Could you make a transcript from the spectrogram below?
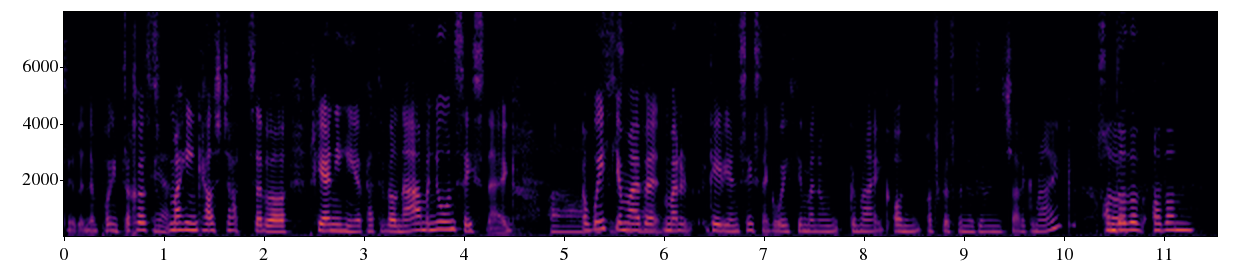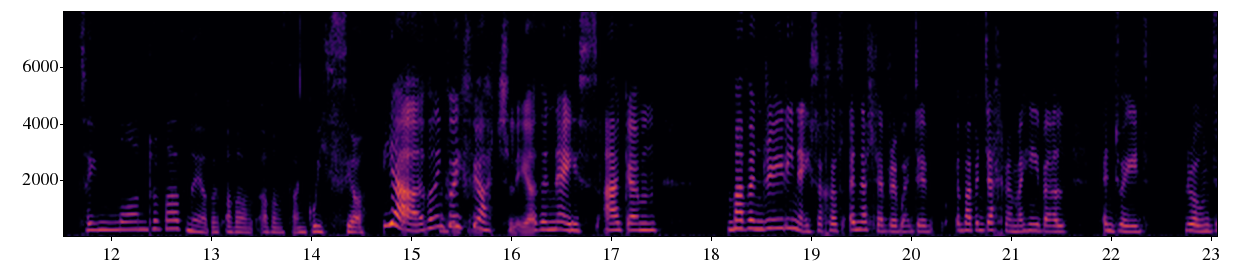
dilyn y pwynt, achos yeah. mae hi'n cael chat efo rhieni hi a pethau fel na, mae nhw'n Saesneg. Oh, a weithio mae fe, mae'r geiriau'n Saesneg, a weithio mae nhw'n Gymraeg, ond wrth gwrs mae nhw ddim yn siarad Gymraeg. So... Ond oedd o'n teimlo'n rhyfedd, neu oedd o'n gweithio? Ia, yeah, oedd o'n gweithio, actually, oedd o'n neis, ac... Um, Mae fe'n really neis achos yn y llyfr wedyn, mae fe'n dechrau, mae hi fel yn dweud round,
